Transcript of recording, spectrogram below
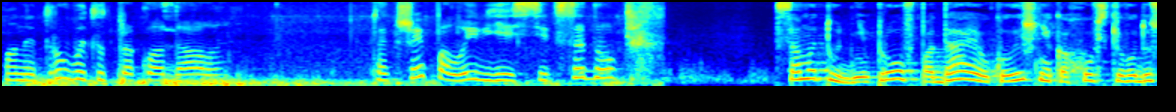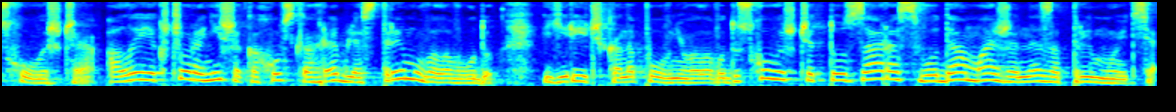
Вони труби тут прокладали. Так що і полив є, і все добре. Саме тут Дніпро впадає у колишнє Каховське водосховище. Але якщо раніше Каховська гребля стримувала воду і річка наповнювала водосховище, то зараз вода майже не затримується.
